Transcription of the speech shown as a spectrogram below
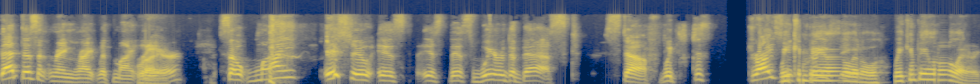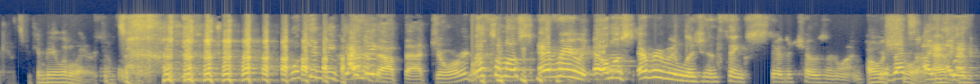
That doesn't ring right with my right. ear. So my issue is is this we're the best stuff, which just drives we me can crazy. be a little we can be a little arrogant we can be a little arrogant what can be done about that george that's almost every almost every religion thinks they're the chosen one oh well, sure I, I, and,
